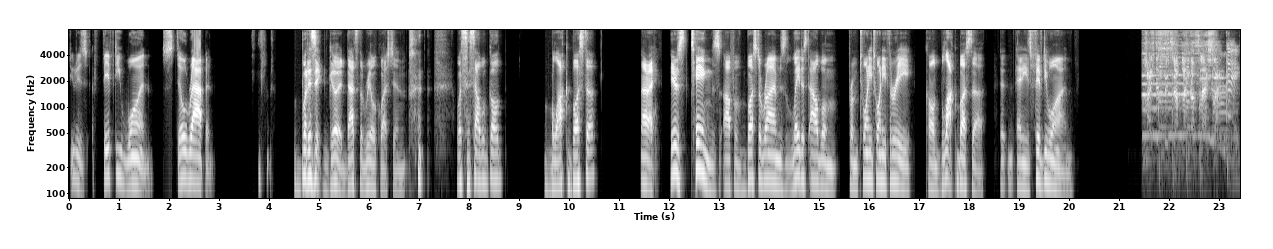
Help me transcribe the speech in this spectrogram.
dude is 51 still rapping. but is it good? That's the real question. What's this album called? Blockbuster? All right. Here's Tings off of Busta Rhymes' latest album from 2023 called Blockbuster. And he's 51. Light this bitch up like a flashlight.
